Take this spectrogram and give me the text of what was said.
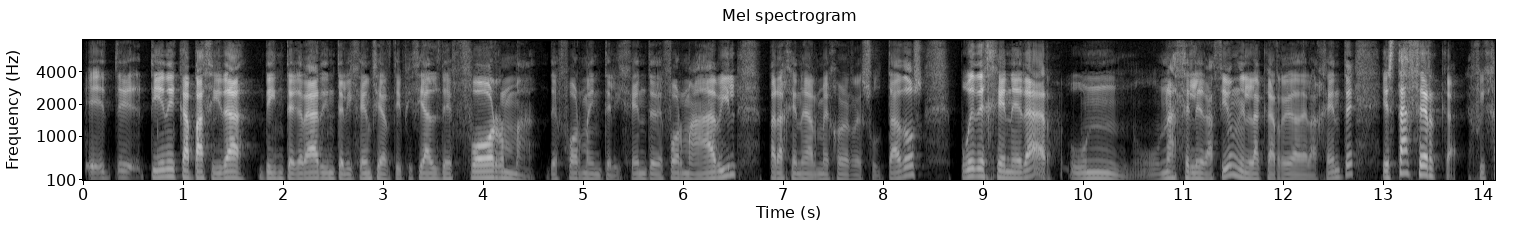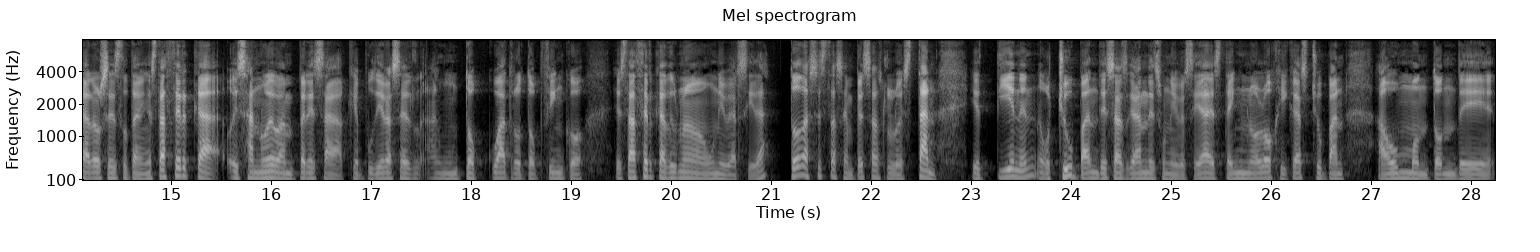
eh, tiene capacidad de integrar inteligencia artificial de forma, de forma inteligente, de forma hábil para generar mejores resultados, puede generar una en la carrera de la gente, está cerca, fijaros esto también, está cerca esa nueva empresa que pudiera ser un top 4, top 5, está cerca de una universidad todas estas empresas lo están. Eh, tienen o chupan de esas grandes universidades tecnológicas, chupan a un montón de,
